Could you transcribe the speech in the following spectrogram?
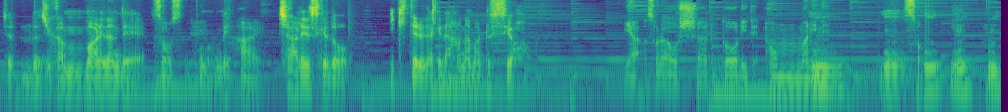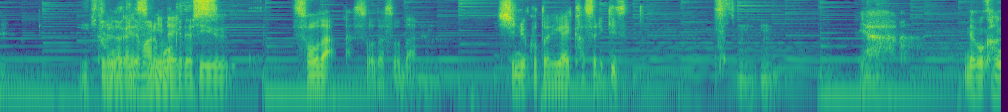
う、ちょっと時間もあれなんで、そうですねめっ。ちゃあれですけど、生きてるだけで花丸っすよ。いや、それはおっしゃる通りで、ほんまにね、うん、そううん、うん、うん。生きてるだけで丸儲けです。そうだ、そうだ、そうだう。ん死ぬこと以外かすり傷。うんいやー、でも考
